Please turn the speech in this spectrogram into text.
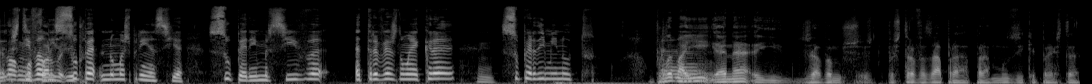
alguma estive ali forma, eu- super, numa experiência super imersiva através de um ecrã super diminuto. O problema aí, Ana, e já vamos depois travasar para, para a música, para esta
